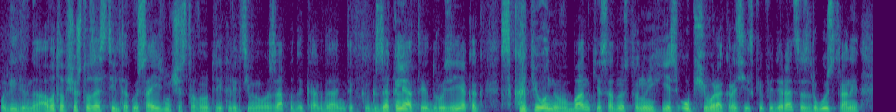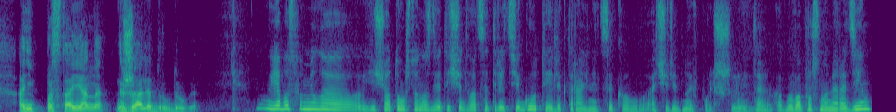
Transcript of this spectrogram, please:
Ольга Игоревна, а вот вообще что за стиль такой союзничества внутри коллективного Запада, когда они так как заклятые друзья, как скорпионы в банке, с одной стороны у них есть общий враг Российской Федерации, с другой стороны они постоянно жалят друг друга? Ну, я бы вспомнила еще о том, что у нас 2023 год и электоральный цикл очередной в Польше. Mm. Это как бы вопрос номер один.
